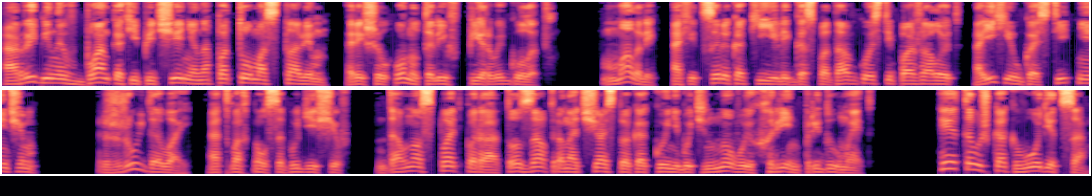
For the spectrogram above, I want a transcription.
а рыбины в банках и печенье на потом оставим», – решил он, утолив первый голод. «Мало ли, офицеры какие или господа в гости пожалуют, а их и угостить нечем». «Жуй давай», – отмахнулся Будищев. Давно спать пора, а то завтра начальство какую-нибудь новую хрень придумает. Это уж как водится,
